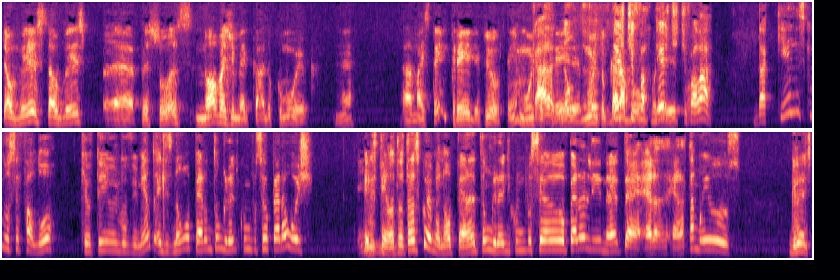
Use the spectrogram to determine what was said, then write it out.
talvez, talvez é, pessoas novas de mercado como eu, né? Ah, mas tem trader, viu? Tem muito cara, trader, não, muito cara deixa bom. Te deixa eu te falar, daqueles que você falou, que eu tenho envolvimento, eles não operam tão grande como você opera hoje. Eles têm outras coisas, mas não opera tão grande como você opera ali, né? É, era, era tamanhos grandes.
